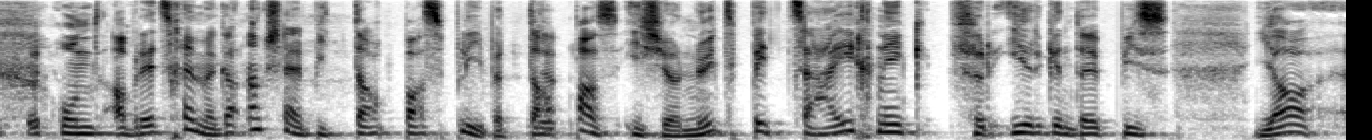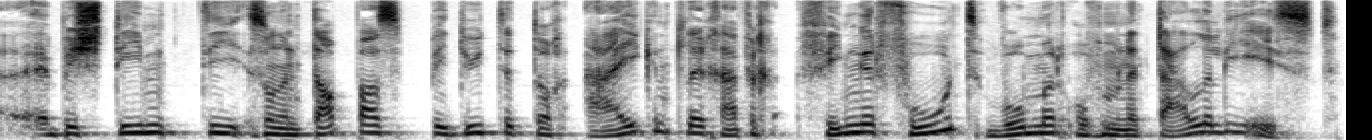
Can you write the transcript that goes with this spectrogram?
und, aber jetzt können wir gerade noch schnell bei Tapas bleiben. Tapas ja. ist ja nicht Bezeichnung für irgendetwas, ja, bestimmte, sondern Tapas bedeutet doch eigentlich einfach Fingerfood, wo man auf einem Teller isst.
